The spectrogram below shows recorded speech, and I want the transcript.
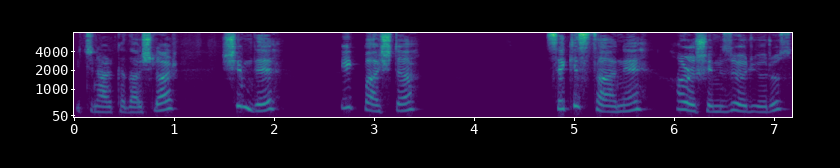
için arkadaşlar. Şimdi ilk başta 8 tane haroşemizi örüyoruz.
